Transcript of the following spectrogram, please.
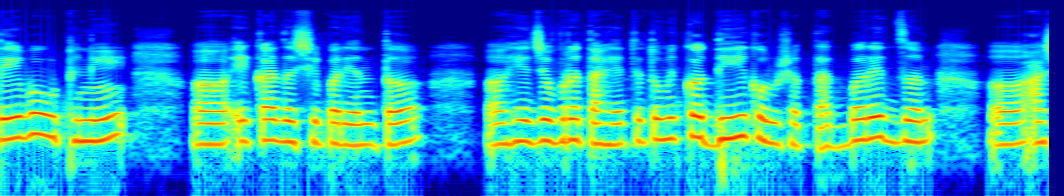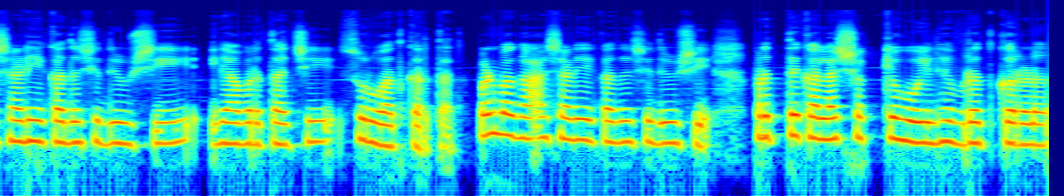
देव उठणी एकादशीपर्यंत हे जे व्रत आहे ते तुम्ही कधीही करू शकतात. बरेच जण आषाढी एकादशी दिवशी या व्रताची सुरुवात करतात. पण बघा आषाढी एकादशी दिवशी प्रत्येकाला शक्य होईल हे व्रत करणं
